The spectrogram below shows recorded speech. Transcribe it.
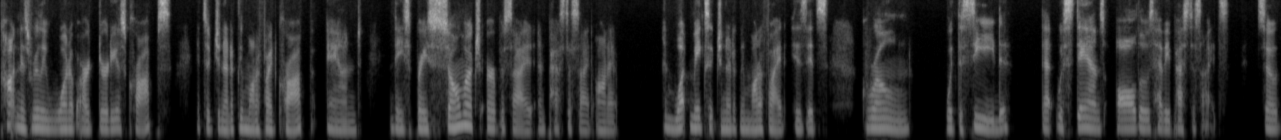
cotton is really one of our dirtiest crops. It's a genetically modified crop and they spray so much herbicide and pesticide on it. And what makes it genetically modified is it's grown with the seed that withstands all those heavy pesticides. So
